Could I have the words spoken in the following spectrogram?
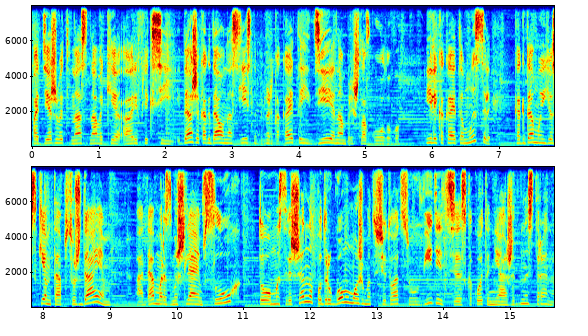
поддерживает в нас навыки а, рефлексии. И даже когда у нас есть, например, какая-то идея нам пришла в голову, или какая-то мысль, когда мы ее с кем-то обсуждаем, а, да, мы размышляем вслух, то мы совершенно по-другому можем эту ситуацию увидеть э, с какой-то неожиданной стороны.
